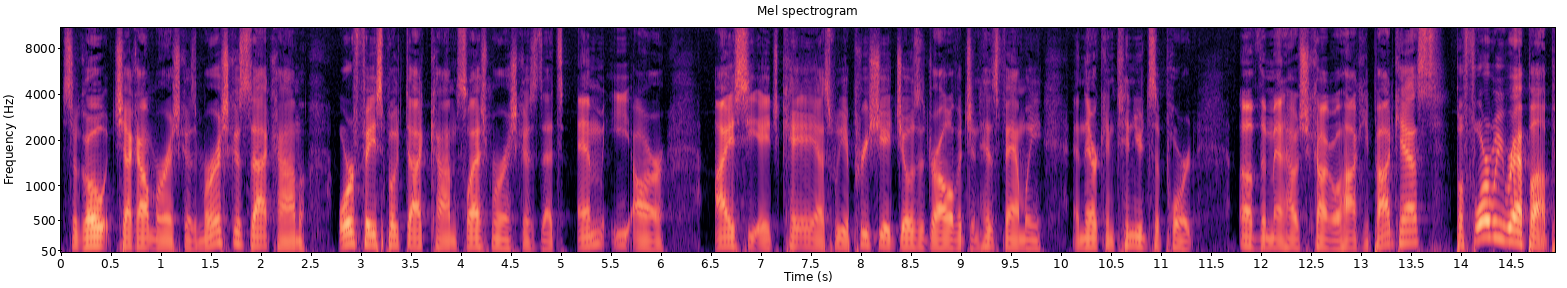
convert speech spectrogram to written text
So go check out Merichka's, merichkas.com or facebook.com slash Merichkas. That's M E R I C H K A S. We appreciate Joe Zadralovich and his family and their continued support of the Madhouse Chicago Hockey Podcast. Before we wrap up,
